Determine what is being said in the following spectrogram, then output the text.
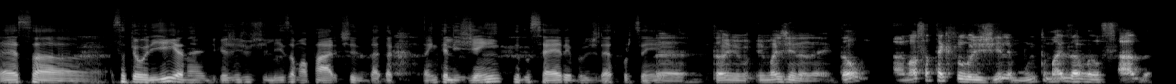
essa, essa teoria, né, de que a gente utiliza uma parte da, da, da inteligência do cérebro de 10%. É, então, imagina, né? Então, a nossa tecnologia é muito mais avançada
